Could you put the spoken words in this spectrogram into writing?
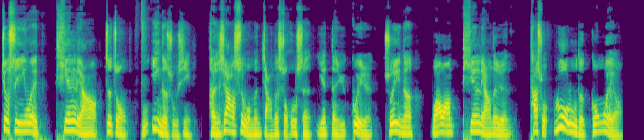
就是因为天梁这种福印的属性，很像是我们讲的守护神，也等于贵人，所以呢，往往天梁的人他所落入的宫位哦，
